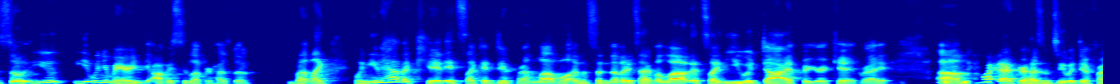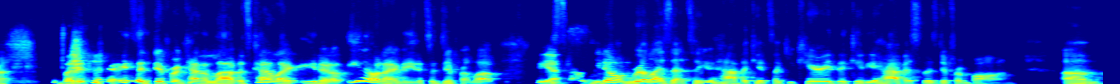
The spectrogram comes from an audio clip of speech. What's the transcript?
so you you when you're married, you obviously love your husband but like when you have a kid, it's like a different level and it's another type of love. It's like you would die for your kid, right? Um, you might die for your husband too, but different. But it's like a, it's a different kind of love. It's kind of like you know, you know what I mean. It's a different love. Yeah. So you don't realize that till you have a kid. It's like you carried the kid, you have it, so there's different bond. Um,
